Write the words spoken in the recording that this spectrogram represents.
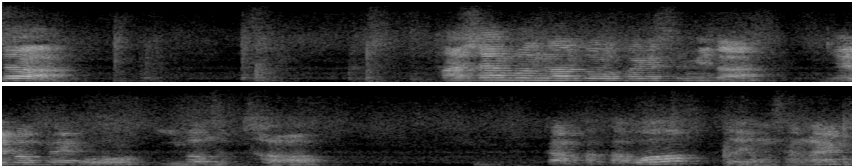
자, 다시 한번 하도록 하겠습니다. 1번 빼고 2번부터 깜빡하고 또 영상을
